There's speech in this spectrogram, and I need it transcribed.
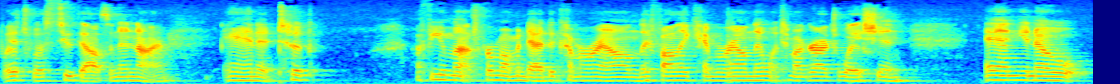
which was 2009. And it took a few months for mom and dad to come around. They finally came around. They went to my graduation. And, you know,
